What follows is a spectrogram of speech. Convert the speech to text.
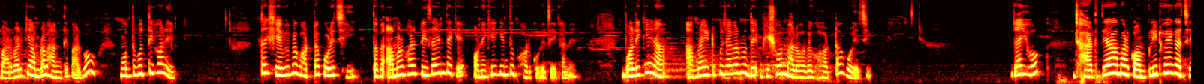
বারবার কি আমরা ভাঙতে পারব মধ্যবর্তী ঘরে? তাই সেভাবে ঘরটা করেছি, তবে আমার ঘরের ডিজাইন থেকে অনেকেই কিন্তু ঘর করেছে এখানে। বলে কি না, আমরা এইটুকু জায়গার মধ্যে ভীষণ ভালোভাবে ঘরটা করেছি। যাই হোক, ঝাড় দেওয়া আমার কমপ্লিট হয়ে গেছে,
